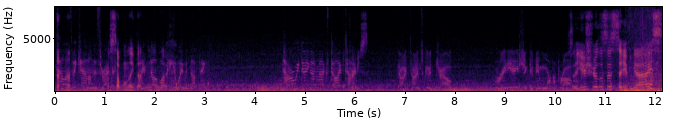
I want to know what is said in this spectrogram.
intel as we can on this or something like that I'm not walking away with nothing. How are we doing on max dive time? Crazy. Dive time's good, Cal. Radiation could be more of a problem. So you sure this is safe, guys?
